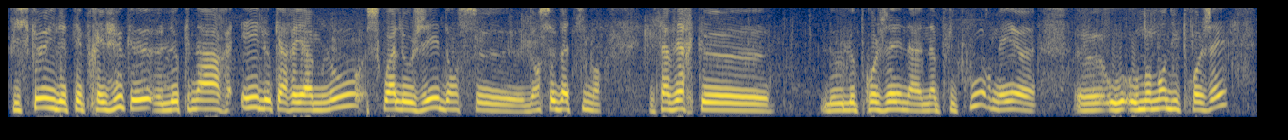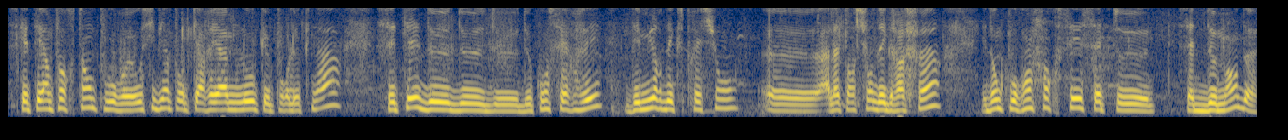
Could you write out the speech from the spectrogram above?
puisqu'il était prévu que le CNAR et le Carré Hamelot soient logés dans ce, dans ce bâtiment. Il s'avère que le, projet n'a plus cours, mais euh, euh, au, moment du projet, ce qui était important pour, euh, aussi bien pour le carré Hamelot que pour le CNAR, c'était de, conserver des murs d'expression à l'attention des graffeurs. Et donc pour renforcer cette, demande,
